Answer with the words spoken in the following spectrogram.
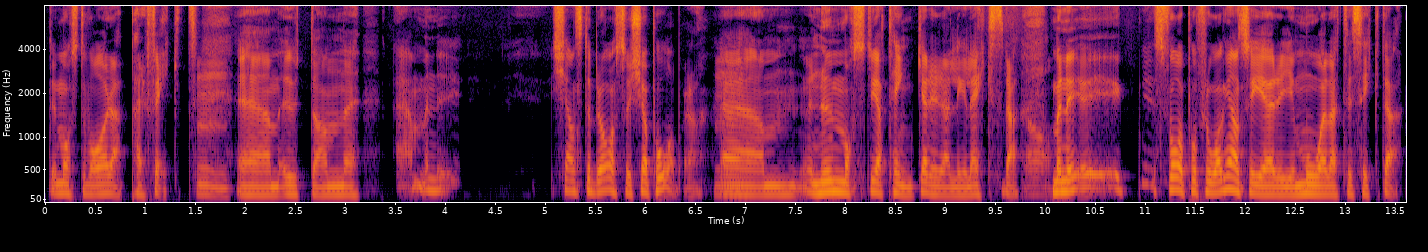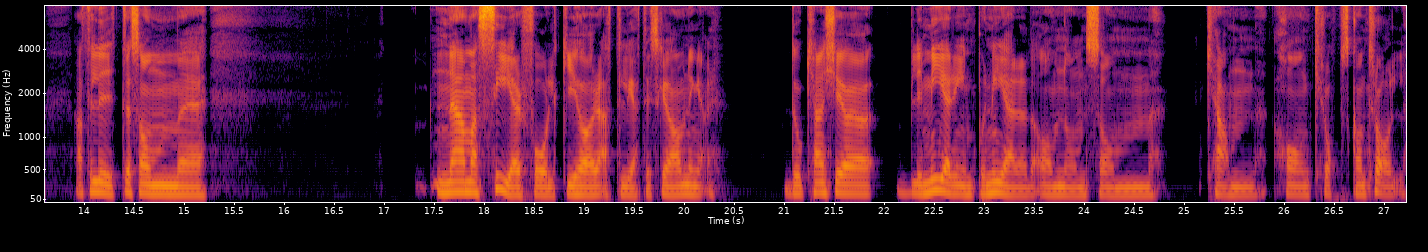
det måste vara perfekt. Mm. Ehm, utan, eh, ja, men, känns det bra så kör på bara. Ehm, nu måste jag tänka det där lilla extra. Ja. Men eh, svar på frågan så är det ju målet till sikte. Att lite som eh, när man ser folk göra atletiska övningar, då kanske jag blir mer imponerad av någon som kan ha en kroppskontroll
